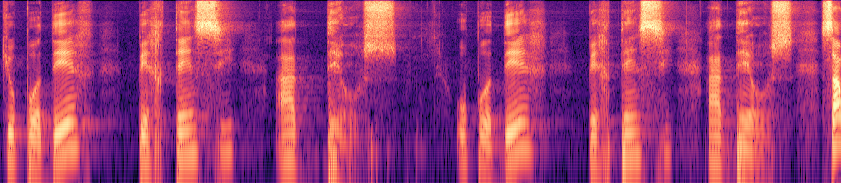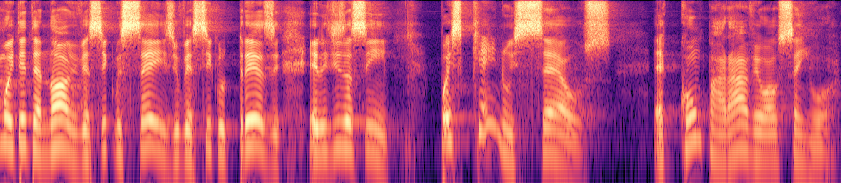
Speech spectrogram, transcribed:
que o poder pertence a Deus. O poder pertence a Deus. Salmo 89, versículo 6 e o versículo 13, ele diz assim: Pois quem nos céus é comparável ao Senhor?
